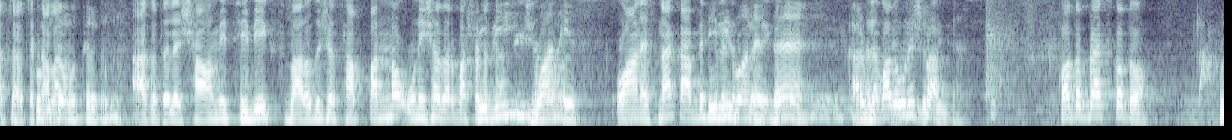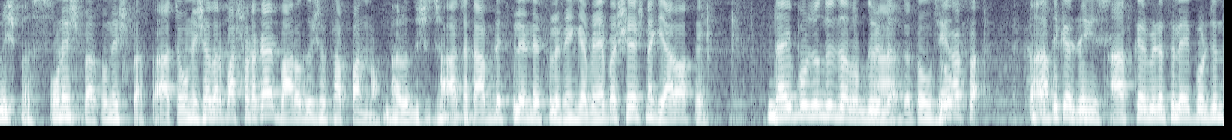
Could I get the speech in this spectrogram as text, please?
আচ্ছা, আচ্ছা, খুবই চমৎকার কালার আচ্ছা তাহলে শাওমি সিবিক্স বারো দুশো ছাপ্পান্ন উনিশ হাজার পাঁচশো টাকা। ওয়ান এস ওয়ান এস না? কার্ড সিবি ওয়ান এস হ্যাঁ কত? উনিশ পাস কত প্রাইস কত? উনিশ পাস। উনিশ পাস উনিশ পাস। আচ্ছা উনিশ হাজার পাঁচশো টাকায় বারো দুশো ছাপ্পান্ন। বারো দুশো আচ্ছা কার্ড ডিসপ্লে ডিসপ্লে ফিঙ্গারপ্রিন্ট এরপর শেষ নাকি আরও আছে? না এই পর্যন্তই তো আলহামদুলিল্লাহ। আচ্ছা তো viewers, দেখছি দেখেছি আজকের ভিডিও ছিল এই পর্যন্ত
